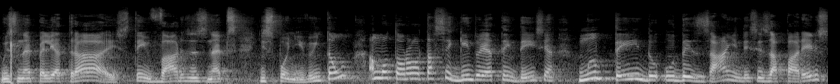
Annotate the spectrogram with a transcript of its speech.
o snap ali atrás, tem vários snaps disponíveis. Então, a Motorola está seguindo aí a tendência, mantendo o design desses aparelhos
